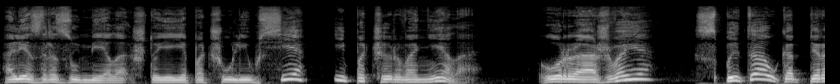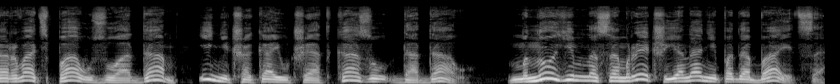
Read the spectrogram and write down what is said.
але зразумела, што яе пачулі ўсе і пачырванела. Уражвае, спытаў, каб перарваць паўзу Адам і, не чакаючы адказу, дадаў. Многім насамрэч яна не падабаецца.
